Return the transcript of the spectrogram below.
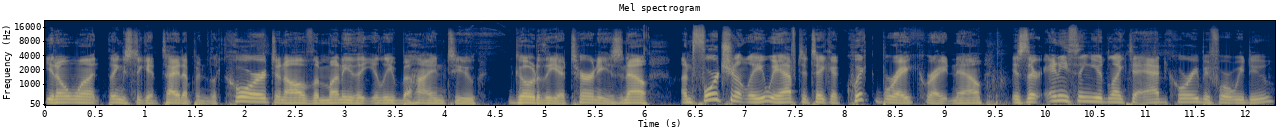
you don't want things to get tied up in the court and all the money that you leave behind to go to the attorneys. Now, unfortunately, we have to take a quick break right now. Is there anything you'd like to add, Corey, before we do?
